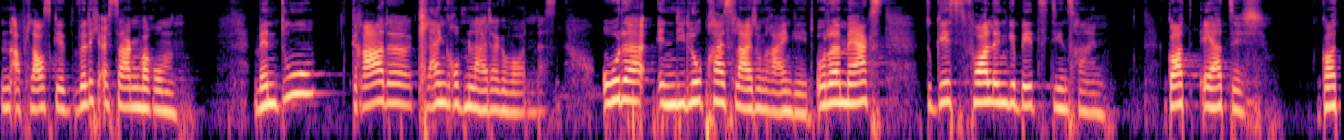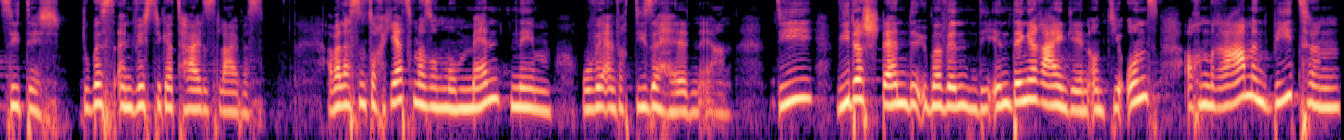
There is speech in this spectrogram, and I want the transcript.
einen Applaus gebt, will ich euch sagen, warum. Wenn du gerade Kleingruppenleiter geworden bist oder in die Lobpreisleitung reingeht oder merkst, du gehst voll in Gebetsdienst rein, Gott ehrt dich, Gott sieht dich, du bist ein wichtiger Teil des Leibes. Aber lass uns doch jetzt mal so einen Moment nehmen, wo wir einfach diese Helden ehren die Widerstände überwinden, die in Dinge reingehen und die uns auch einen Rahmen bieten,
